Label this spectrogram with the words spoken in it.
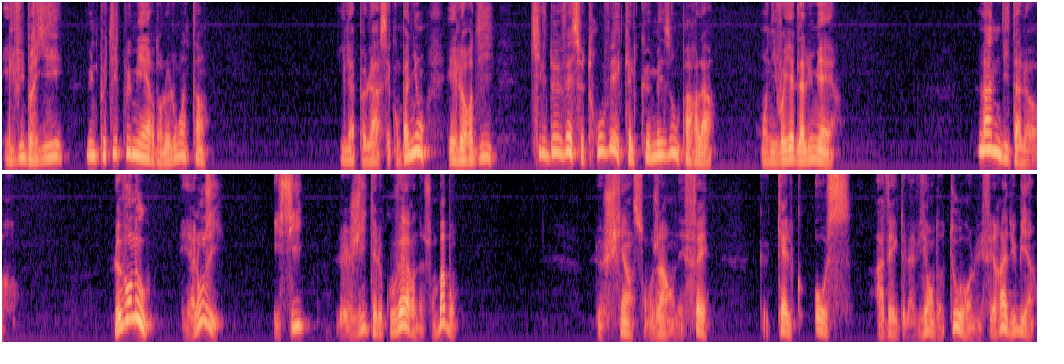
Il vit briller une petite lumière dans le lointain. Il appela ses compagnons et leur dit qu'il devait se trouver quelques maisons par là. On y voyait de la lumière. L'âne dit alors Levons-nous et allons-y. Ici, le gîte et le couvert ne sont pas bons. Le chien songea en effet que quelque os avec de la viande autour lui ferait du bien.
